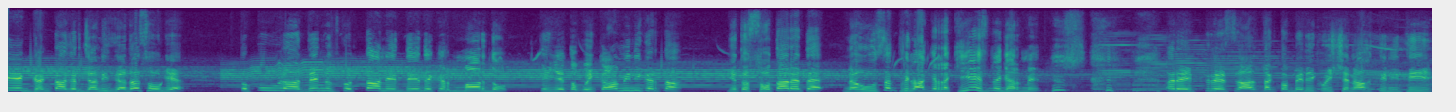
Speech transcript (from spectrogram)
एक घंटा अगर जानी ज़्यादा सो गया तो पूरा दिन उसको ताने दे देकर मार दो कि ये तो कोई काम ही नहीं करता। ये तो सोता रहता है नहूसत फैला कर रखी है इसने घर में। अरे इतने साल तक तो मेरी कोई शनाख्त ही नहीं थी।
